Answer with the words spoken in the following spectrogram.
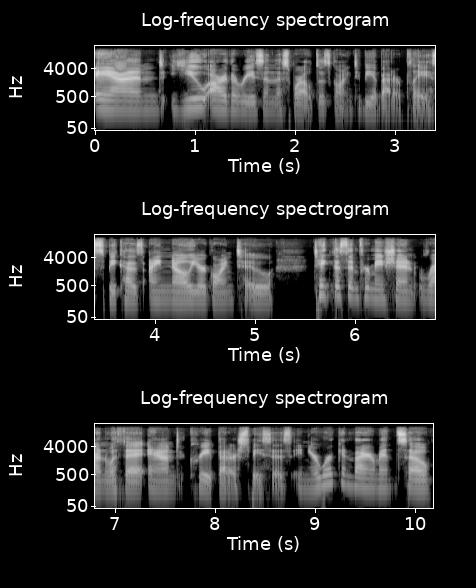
And you are the reason this world is going to be a better place because I know you're going to take this information, run with it, and create better spaces in your work environment. So,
